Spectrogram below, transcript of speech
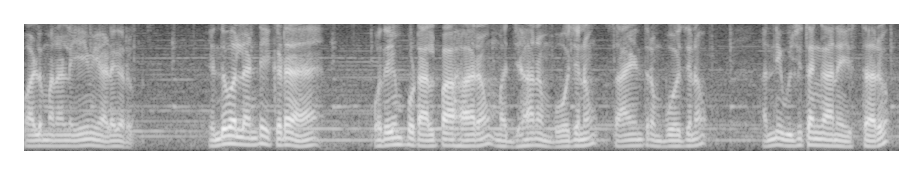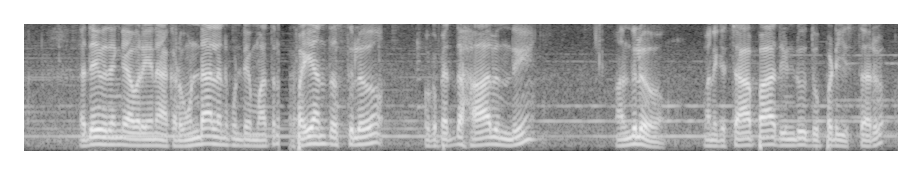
వాళ్ళు మనల్ని ఏమీ అడగరు. ఎందువల్ల అంటే ఇక్కడ ఉదయం పూట అల్పాహారం మధ్యాహ్నం భోజనం సాయంత్రం భోజనం అన్నీ ఉచితంగానే ఇస్తారు. అదేవిధంగా ఎవరైనా అక్కడ ఉండాలనుకుంటే మాత్రం పై అంతస్తులో ఒక పెద్ద హాల్ ఉంది. అందులో మనకి చాప దిండు దుప్పటి ఇస్తారు.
